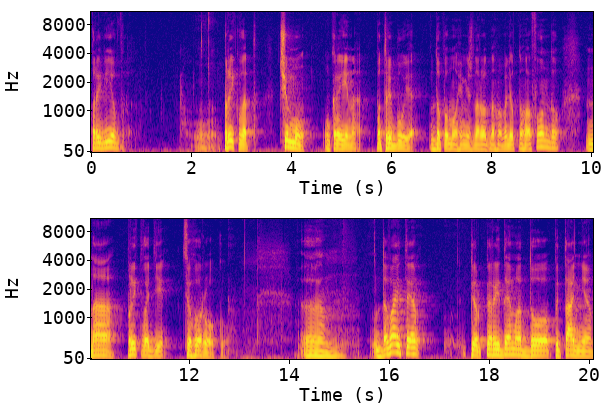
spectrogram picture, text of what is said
привів приклад, чому Україна потребує допомоги Міжнародного валютного фонду на прикладі цього року. Ем, давайте перейдемо до питання,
